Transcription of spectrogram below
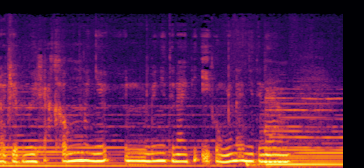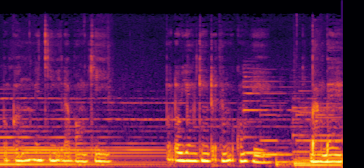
nói chuyện với người khác không mà như với như thế này thì ý của Nguyễn là như thế nào? Vân vân nên chị nghĩ là bọn chị bắt đầu dần dần trở thành một quan hệ bạn bè.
